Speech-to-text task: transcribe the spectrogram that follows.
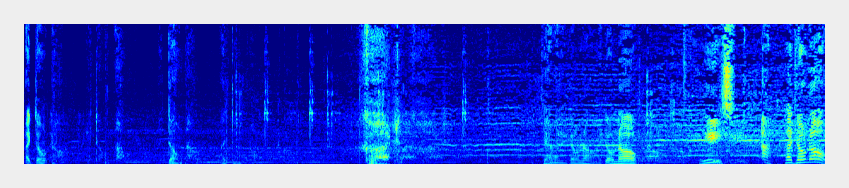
I don't know. I don't know. I don't know. I don't know. Good. Damn it, I don't know. I don't know. Please. Ah, I don't know.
